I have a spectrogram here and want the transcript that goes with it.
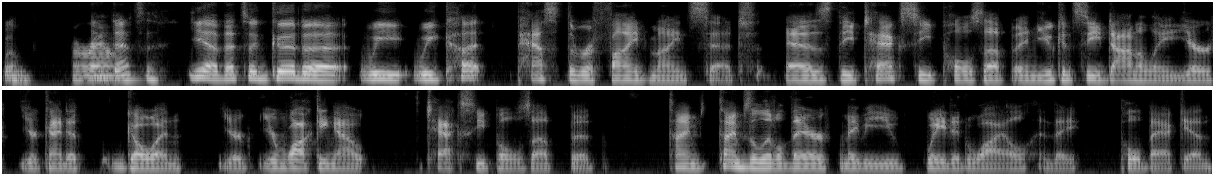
Well, around. that's a, yeah, that's a good. Uh, we we cut past the refined mindset as the taxi pulls up, and you can see Donnelly. You're you're kind of going. You're you're walking out. The taxi pulls up. But time time's a little there. Maybe you waited a while, and they pull back in.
